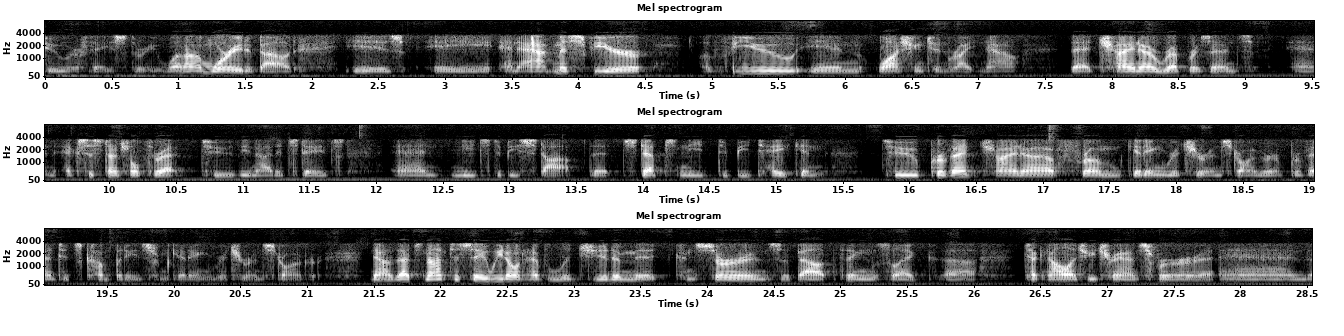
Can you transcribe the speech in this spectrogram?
two or phase three. What I'm worried about is a an atmosphere, a view in Washington right now that China represents an existential threat to the United States and needs to be stopped. That steps need to be taken to prevent China from getting richer and stronger and prevent its companies from getting richer and stronger. Now, that's not to say we don't have legitimate concerns about things like uh, technology transfer and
